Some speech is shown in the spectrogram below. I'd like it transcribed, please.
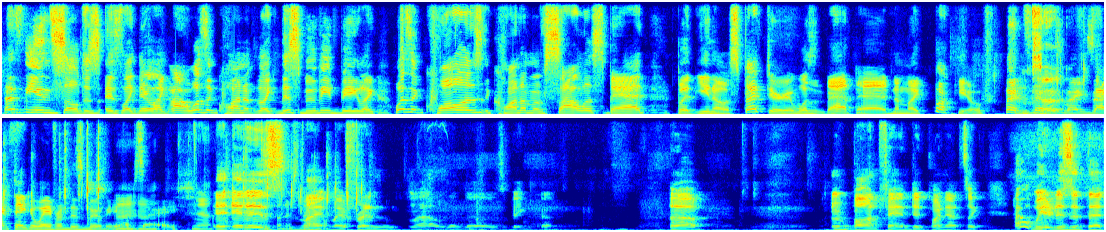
that's the insult. Is is like they're like, oh, wasn't quantum like this movie being like wasn't qualis, quantum of solace bad, but you know Spectre it wasn't that bad, and I'm like, fuck you. that was my exact takeaway from this movie. I'm Mhm. sorry. Yeah. It, it is my, my friend uh, Linda is a big uh, uh, Bond fan. Did point out it's like how weird is it that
